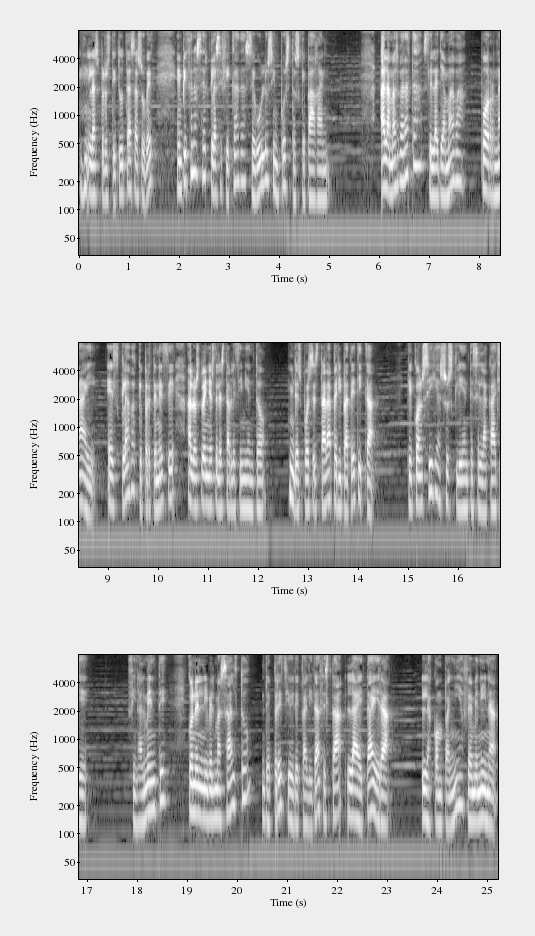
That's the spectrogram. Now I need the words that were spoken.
Las prostitutas, a su vez, empiezan a ser clasificadas según los impuestos que pagan. A la más barata se la llamaba pornai, esclava que pertenece a los dueños del establecimiento. Después está la peripatética, que consigue a sus clientes en la calle. Finalmente, con el nivel más alto de precio y de calidad está la etaera, la compañía femenina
